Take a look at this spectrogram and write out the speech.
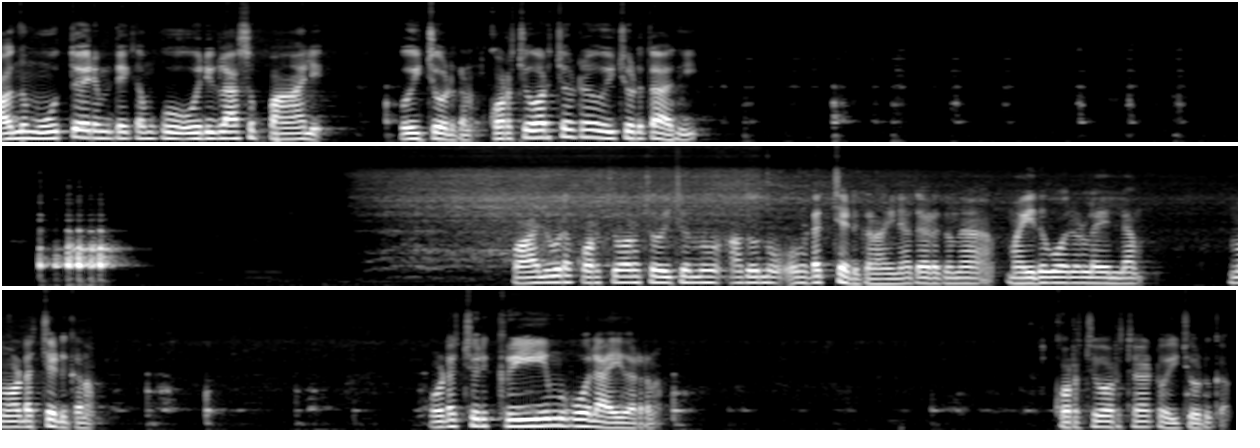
അതൊന്ന് മൂത്ത് വരുമ്പോഴത്തേക്ക് നമുക്ക് ഒരു ഗ്ലാസ് പാൽ ഒഴിച്ചു കൊടുക്കണം. കുറച്ച് കുറച്ചോട്ട് ഒഴിച്ചു കൊടുത്താൽ മതി. പാലൂടെ കുറച്ച് കുറച്ച് ഒഴിച്ചൊന്ന് അതൊന്ന് ഉടച്ചെടുക്കണം. അതിനകത്ത് കിടക്കുന്ന മൈദ പോലുള്ള എല്ലാം ഒന്ന് ഉടച്ചെടുക്കണം. ഉടച്ചൊരു ക്രീം പോലെ ആയി വരണം. കുറച്ച് കുറച്ചായിട്ട് ഒഴിച്ചു കൊടുക്കാം.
